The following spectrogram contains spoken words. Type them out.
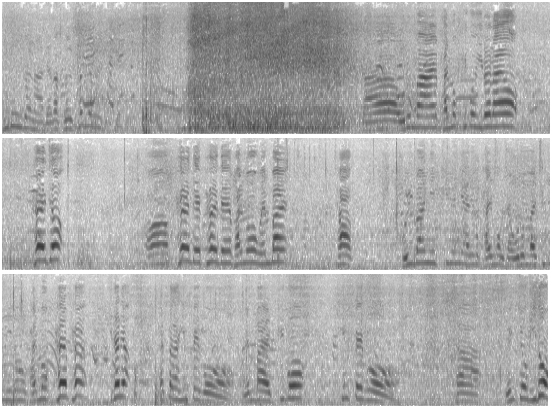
뒤로 일어나. 내가 그걸 설명해 줄게. 자, 오른발 발목 펴고 일어나요. 펴야죠. 어, 펴야 돼, 펴야 돼. 발목, 왼발. 자, 골반이 피는 게 아니고 발목. 자, 오른발 체중 이동. 발목 펴, 펴. 기다려. 발바닥 힘 빼고. 왼발 피고. 힘 빼고. 자, 왼쪽 이동.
